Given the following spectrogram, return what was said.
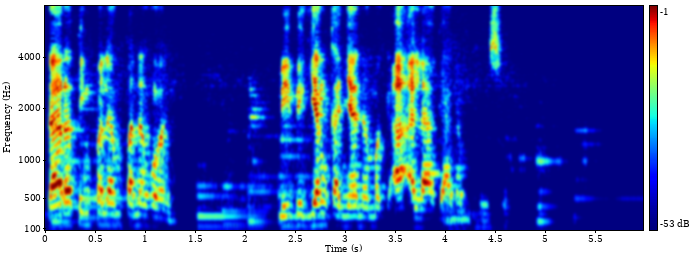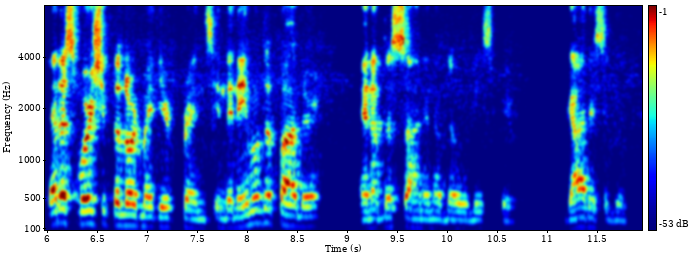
darating pala ang panahon, bibigyan ka niya na mag-aalaga ng puso. Let us worship the Lord, my dear friends, in the name of the Father, and of the Son, and of the Holy Spirit. God is a good God.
